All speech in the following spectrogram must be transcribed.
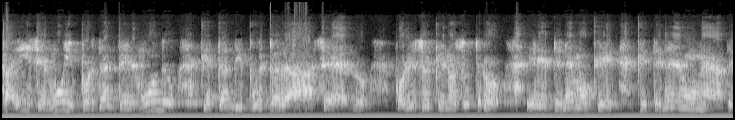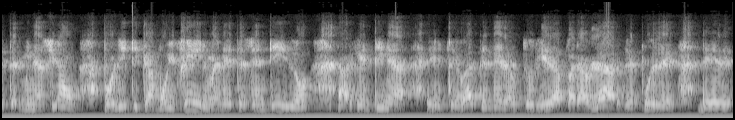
países muy importantes del mundo que están dispuestos a hacerlo. Por eso es que nosotros eh, tenemos que, tener una determinación política muy firme en este sentido. Argentina este, va a tener autoridad para hablar después de,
